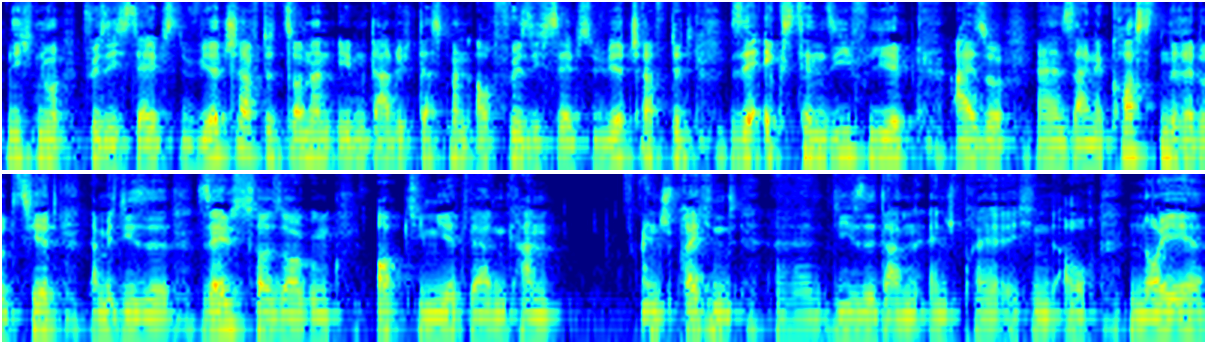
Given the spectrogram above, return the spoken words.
nicht nur für sich selbst wirtschaftet, sondern eben dadurch, dass man auch für sich selbst wirtschaftet, sehr extensiv lebt, also äh, seine Kosten reduziert, damit diese Selbstversorgung optimiert werden kann. Entsprechend äh, diese dann entsprechend auch neue,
